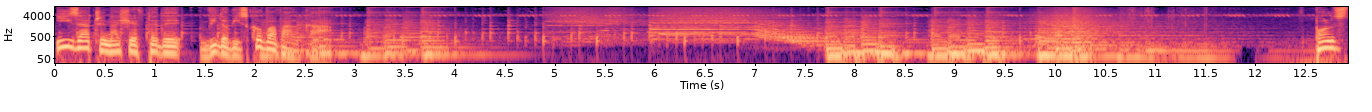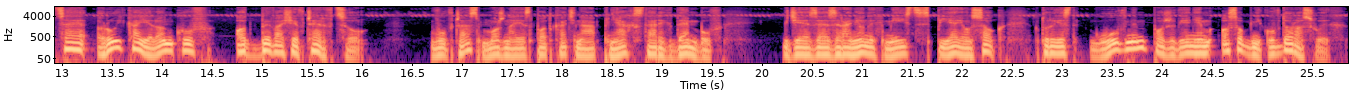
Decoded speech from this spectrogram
i zaczyna się wtedy widowiskowa walka. Polsce rójka jelonków odbywa się w czerwcu. Wówczas można je spotkać na pniach starych dębów, gdzie ze zranionych miejsc spijają sok, który jest głównym pożywieniem osobników dorosłych.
